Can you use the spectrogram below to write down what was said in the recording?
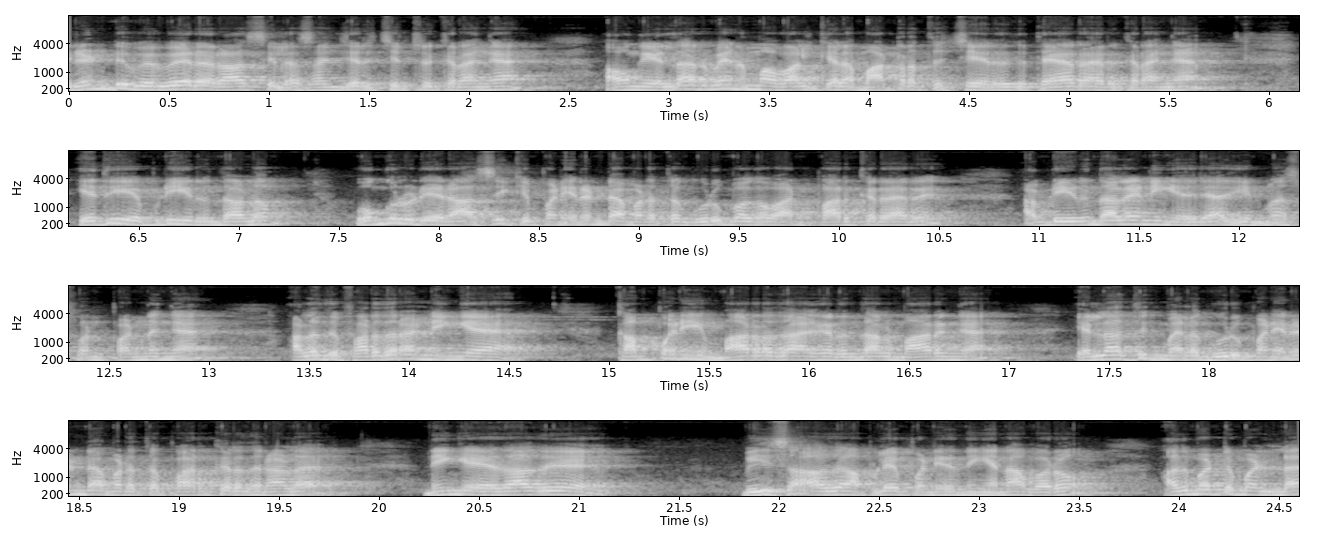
இரண்டு வெவ்வேறு ராசியில் சஞ்சரிச்சிட்ருக்கிறாங்க அவங்க எல்லாருமே நம்ம வாழ்க்கையில் மாற்றத்தை செய்கிறதுக்கு தயாராக இருக்கிறாங்க. எது எப்படி இருந்தாலும் உங்களுடைய ராசிக்கு பன்னிரெண்டாம் இடத்தை குரு பகவான் பார்க்குறாரு. அப்படி இருந்தாலே நீங்கள் எதையாவது இன்வெஸ்ட்மெண்ட் பண்ணுங்கள் அல்லது ஃபர்தராக நீங்கள் கம்பெனி மாறுறதாக இருந்தால் மாறுங்க. எல்லாத்துக்கும் மேலே குரு பன்னிரெண்டாம் இடத்தை பார்க்கறதுனால நீங்கள் ஏதாவது விசா அதுவும் அப்ளை பண்ணியிருந்தீங்கன்னா வரும். அது மட்டும் இல்லை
